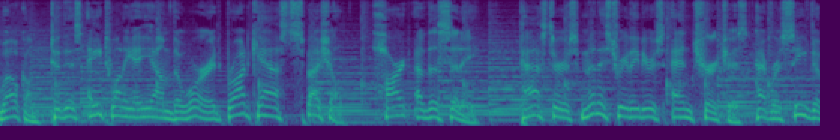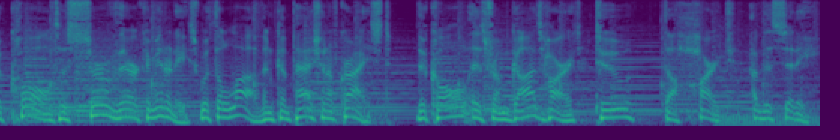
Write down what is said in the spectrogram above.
Welcome to this 820 AM The Word broadcast special, Heart of the City. Pastors, ministry leaders, and churches have received a call to serve their communities with the love and compassion of Christ. The call is from God's heart to the heart of the city.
